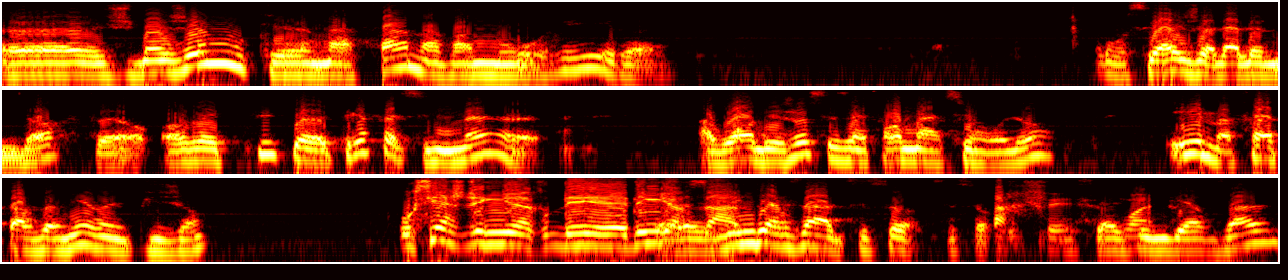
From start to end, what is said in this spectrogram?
Euh, J'imagine que ma femme, avant de mourir, euh, au siège de la Lundorf, euh, aurait pu très facilement avoir déjà ces informations-là et me faire parvenir un pigeon. Au siège d'Inger- d'I- d'Ingerzal. Lingerzad, c'est ça, c'est ça. Parfait, Le siège ouais. d'Ingerzal.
